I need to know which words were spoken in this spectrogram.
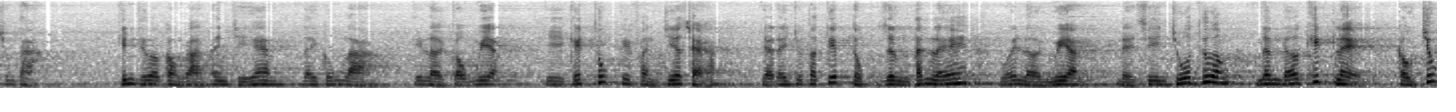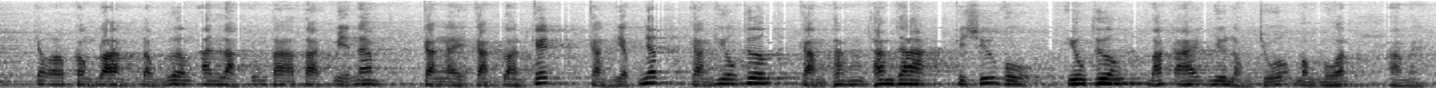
chúng ta. Kính thưa cộng đoàn anh chị em, đây cũng là cái lời cầu nguyện khi kết thúc cái phần chia sẻ giờ đây chúng ta tiếp tục dừng thánh lễ với lời nguyện để xin Chúa thương, nâng đỡ khích lệ, cầu chúc cho cộng đoàn đồng hương an lạc chúng ta tại miền Nam. Càng ngày càng đoàn kết, càng hiệp nhất, càng yêu thương, càng tham tham gia cái sứ vụ yêu thương bác ái như lòng Chúa mong muốn. Amen.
